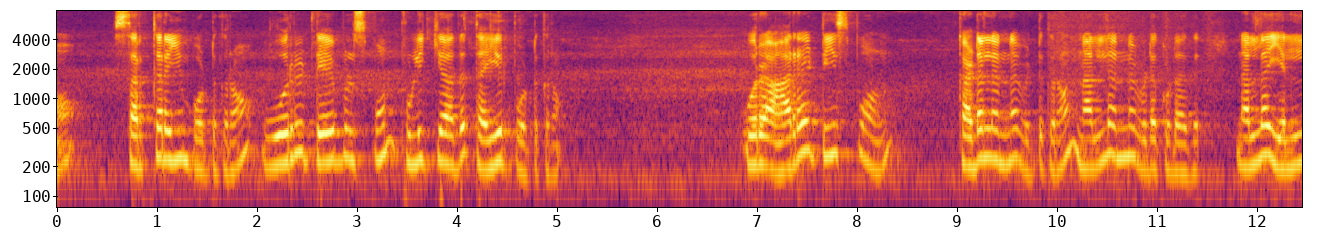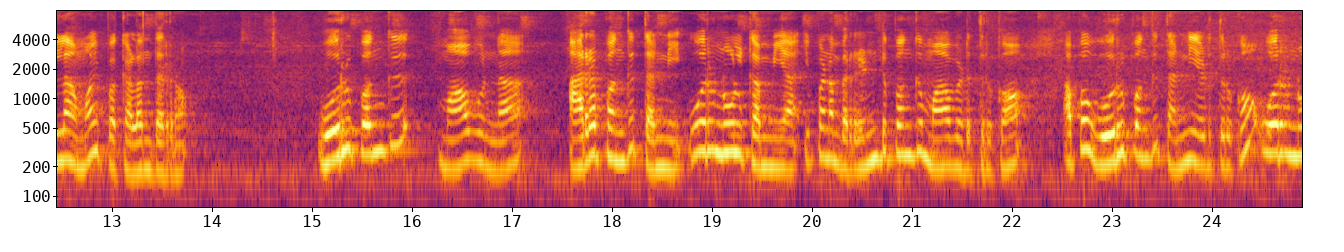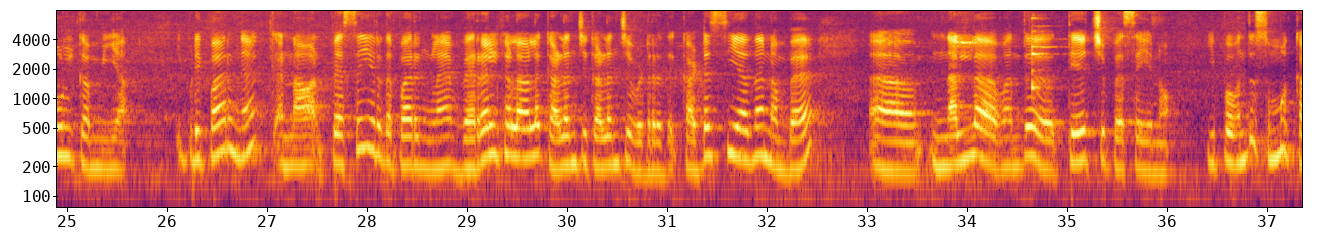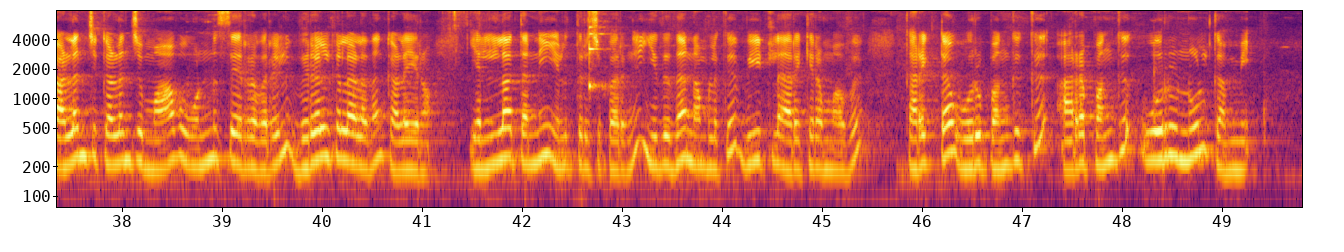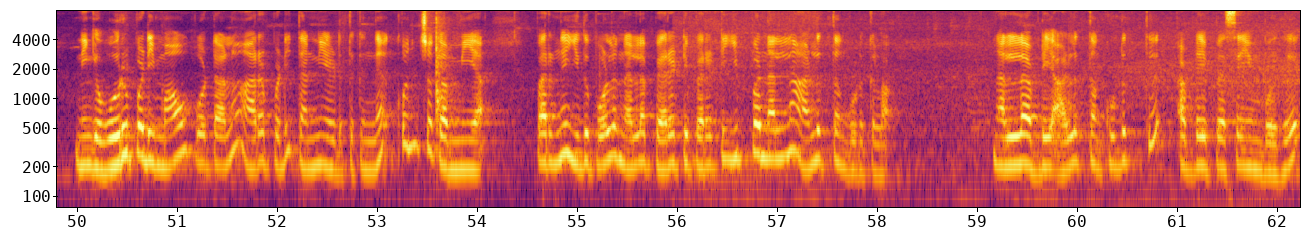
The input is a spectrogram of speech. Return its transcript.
சர்க்கரையும் போட்டுக்கிறோம். ஒரு டேபிள் ஸ்பூன் புளிக்காத தயிர் போட்டுக்கிறோம். ஒரு அரை டீஸ்பூன் கடலெண்ணெய் விட்டுக்கிறோம். நல்லெண்ணெய் விடக்கூடாது. நல்லா எல்லாமும் இப்போ கலந்துடுறோம். ஒரு பங்கு மாவுன்னா அரை பங்கு தண்ணி. ஒரு நூல் கம்மியாக இப்போ நம்ம ரெண்டு பங்கு மாவு எடுத்திருக்கோம். அப்போ ஒரு பங்கு தண்ணி எடுத்திருக்கோம். ஒரு நூல் கம்மியாக இப்படி பாருங்கள் க- நான் பிசையிறத பாருங்களேன். விரல்களால் களைஞ்சு களைஞ்சு விடுறது. கடைசியாக தான் நம்ம நல்லா வந்து தேய்ச்சி பிசையணும். இப்போ வந்து சும்மா களைஞ்சு களைஞ்சு மாவு ஒன்று சேர்ற வரையில் விரல்களால் தான் களையிறோம். எல்லா தண்ணியும் இழுத்துருச்சு பாருங்கள் இதுதான் நம்மளுக்கு வீட்டில் அரைக்கிற மாவு. கரெக்டாக ஒரு பங்குக்கு அரை பங்கு ஒரு நூல் கம்மி. நீங்கள் ஒரு படி மாவு போட்டாலும் அரைப்படி தண்ணி எடுத்துக்குங்க. கொஞ்சம் கம்மியாக பாருங்கள் இது போல் நல்லா பெரட்டி பெரட்டி இப்போ நல்லா அழுத்தம் கொடுக்கலாம். நல்லா அப்படியே அழுத்தம் கொடுத்து அப்படியே பிசையும் போது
